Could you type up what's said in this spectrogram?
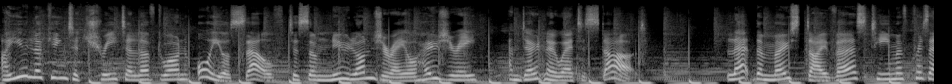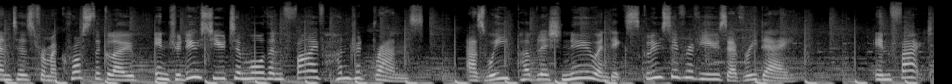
Are you looking to treat a loved one or yourself to some new lingerie or hosiery and don't know where to start? Let the most diverse team of presenters from across the globe introduce you to more than 500 brands as we publish new and exclusive reviews every day. In fact,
